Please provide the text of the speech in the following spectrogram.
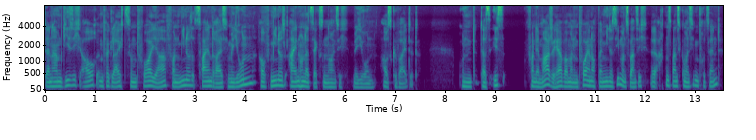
dann haben die sich auch im Vergleich zum Vorjahr von minus 32 Millionen auf minus 196 Millionen ausgeweitet. Und das ist von der Marge her war man im Vorjahr noch bei minus 27, äh, 28,7 Prozent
